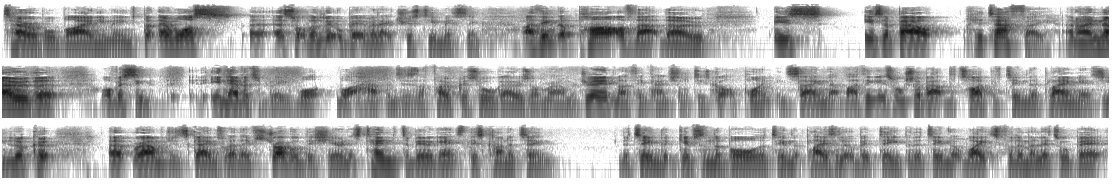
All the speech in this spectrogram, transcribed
terrible by any means, but there was a, a, sort of a little bit of electricity missing. I think that part of that though is is about Getafe, and I know that obviously inevitably what what happens is the focus all goes on Real Madrid, and I think Ancelotti's got a point in saying that. But I think it's also about the type of team they're playing against. You look at, at Real Madrid's games where they've struggled this year, and it's tended to be against this kind of team the team that gives them the ball, the team that plays a little bit deeper, the team that waits for them a little bit,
